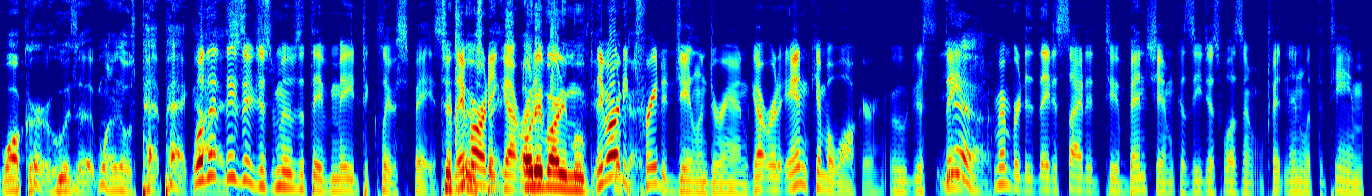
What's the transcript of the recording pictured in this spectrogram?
Walker, who is a, one of those pat pat guys. Well, th- these are just moves that they've made to clear space. So to they've already space. got. Rid oh, they've already moved. It. They've already okay. traded Jalen Duren, got rid of and Kemba Walker, who just they yeah. remember they decided to bench him because he just wasn't fitting in with the team.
